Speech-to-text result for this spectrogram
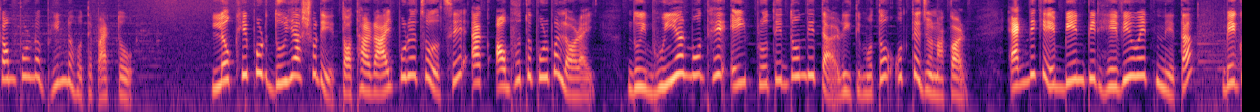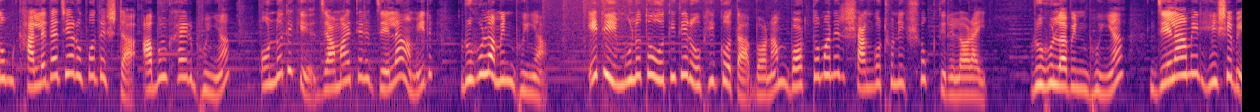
সম্পূর্ণ ভিন্ন হতে পারত। লক্ষ্মীপুর দুই আসনে তথা রায়পুরে চলছে এক অভূতপূর্ব লড়াই। দুই ভূঁইয়ার মধ্যে এই প্রতিদ্বন্দ্বিতা রীতিমতো উত্তেজনাকর। একদিকে বিএনপির হেভিওয়েট নেতা বেগম খালেদা জিয়ার উপদেষ্টা আবুল খায়ের ভূঁইয়া, অন্যদিকে জামায়াতের জেলা আমির রুহুল আমিন ভূঁইয়া। এটি মূলত অতীতের অভিজ্ঞতা বনাম বর্তমানের সাংগঠনিক শক্তির লড়াই। রুহুল আমিন ভূঁইয়া জেলা আমির হিসেবে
